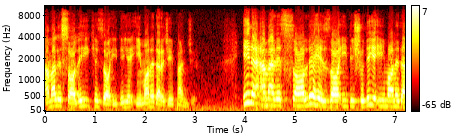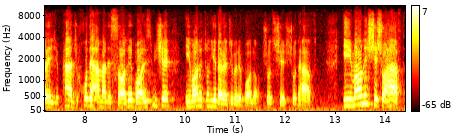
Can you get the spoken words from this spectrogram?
عمل صالحی که زاییده ایمان درجه پنجه این عمل صالح زاییده شده ایمان درجه پنج خود عمل صالح باعث میشه ایمانتون یه درجه بره بالا. شد شش شد هفت. ایمان شش و هفت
